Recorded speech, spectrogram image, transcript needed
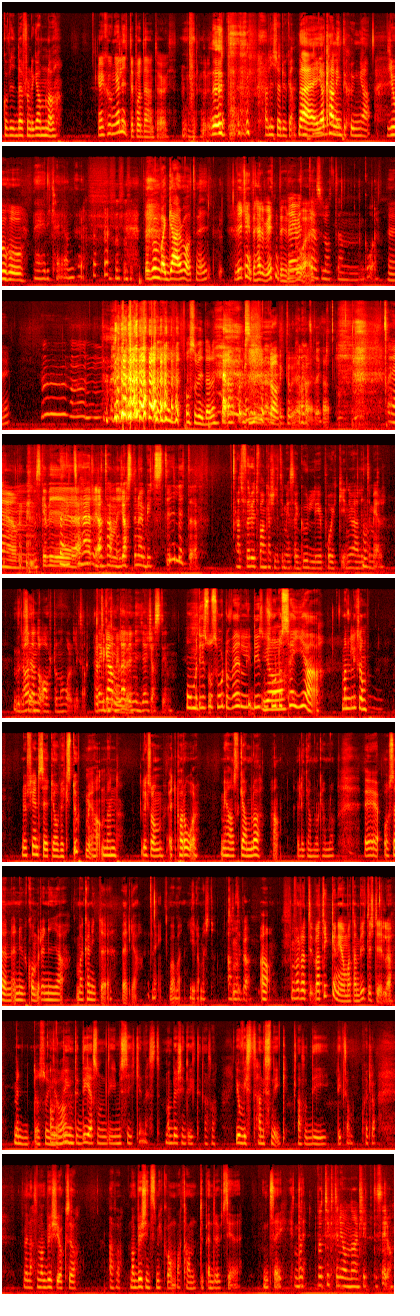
gå vidare från det gamla. Kan ni sjunga lite på Down to Earth? Alicia du kan. Nej, jag kan inte sjunga. Joho! Nej, det kan jag inte. Då kommer bara garva åt mig. Vi kan inte heller, vi vet inte hur Nej, jag det vet går. inte ens hur låten går. Nej. Och så vidare. Bra Victoria. Ja. Um, ska vi... Här, att han, Justin har ju bytt stil lite. Att förut var han kanske lite mer så här gullig och pojkig. Nu är han lite mer... Nu är han Vuxen. ändå 18 år liksom. Den gamla eller nya Justin? Åh men det är så svårt att välja. Det är så Ja. svårt att säga. Man är liksom... Nu ska jag inte säga att jag har växt upp med han men liksom ett par år med hans gamla han. Eller gamla och gamla. Eh, och sen nu kommer det nya. Man kan inte välja Nej. vad man gillar mest. Allt Mm. är bra. Ja. Vad, vad tycker ni om att han byter stil då? Men alltså Alltså, ja. Det är inte det som, det är musiken mest. Man bryr sig inte riktigt. Alltså, jo visst, han är snygg. Alltså det är liksom självklart. Men alltså man bryr sig också, alltså man bryr sig inte så mycket om att han typ ändrar utseende. Inte säger Vad, vad tyckte ni om när han klippte sig då?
